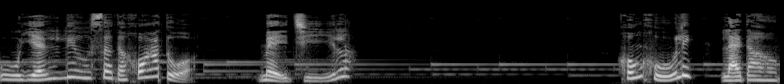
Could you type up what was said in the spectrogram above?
五颜六色的花朵，美极了。红狐狸来到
